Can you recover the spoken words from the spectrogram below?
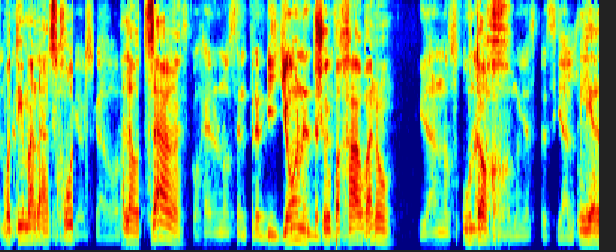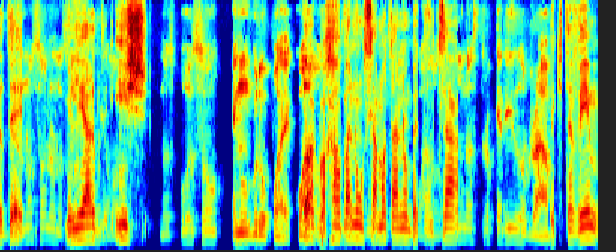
מודים על הזכות, על האוצר שהוא בחר בנו. תוך מיליארדי, מיליארד איש, לא רק בחר בנו, הוא שם אותנו בקבוצה, בכתבים.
